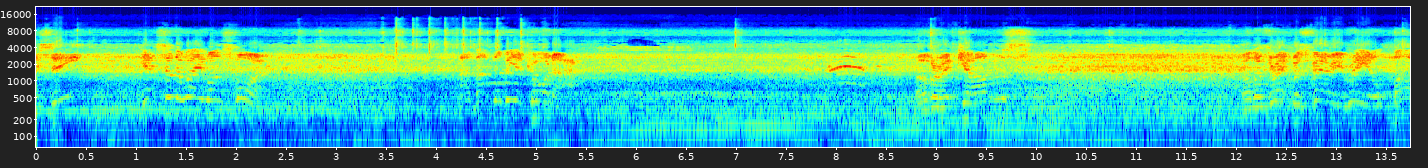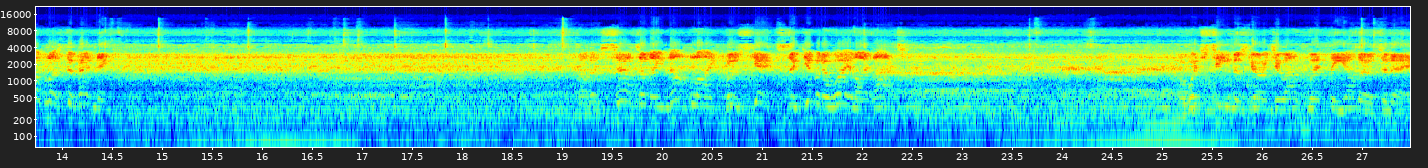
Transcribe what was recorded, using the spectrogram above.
Messi gets in the way once more. And that will be a corner. It comes. Well, the threat was very real. Marvellous defending. Well, it's certainly not like Busquets to give it away like that. Which team is going to outwit the other today?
